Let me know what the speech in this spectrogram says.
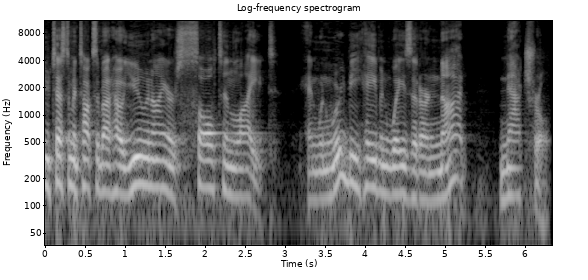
New Testament talks about how you and I are salt and light. And when we behave in ways that are not natural,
